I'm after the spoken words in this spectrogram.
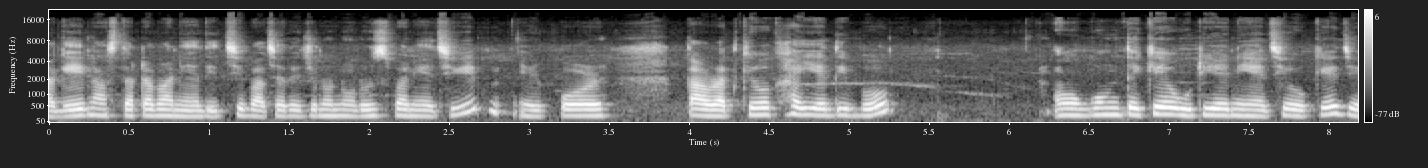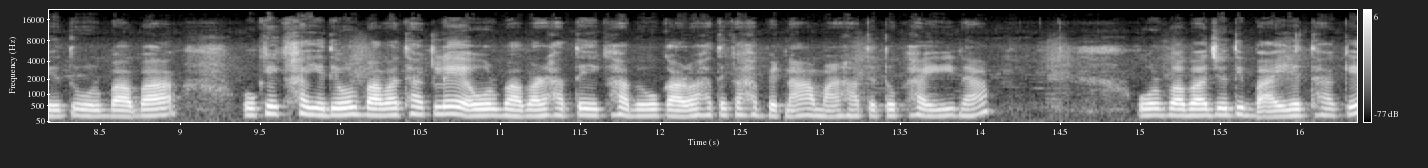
আগেই নাস্তাটা বানিয়ে দিচ্ছি, বাচ্চাদের জন্য নুডলস বানিয়েছি। এরপর তাওরাতকেও খাইয়ে দিব। ও ঘুম থেকে উঠিয়ে নিয়েছি ওকে, যেহেতু ওর বাবা ওকে খাইয়ে দিয়ে, ওর বাবা থাকলে ওর বাবার হাতেই খাবে, ও কারও হাতে খাবে না, আমার হাতে তো খাই না। ওর বাবা যদি বাইরে থাকে,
